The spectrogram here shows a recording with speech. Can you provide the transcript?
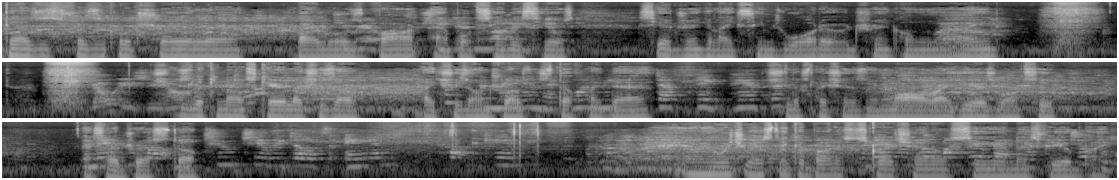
Guys, physical trailer by Rose Bart, Apple TV series. See her drinking like seems water or drink on wine. She's looking all scared like she's out, like she's on drugs and stuff like that. She looks like she's in a mall right here as well too. That's her dressed up. Anyway, what you guys think about it? Subscribe channel. See you in the next video. Bye.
